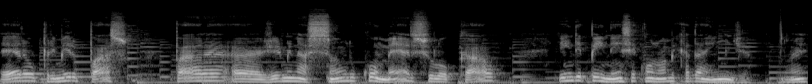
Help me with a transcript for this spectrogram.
era o primeiro passo para a germinação do comércio local e a independência econômica da Índia. Não é?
